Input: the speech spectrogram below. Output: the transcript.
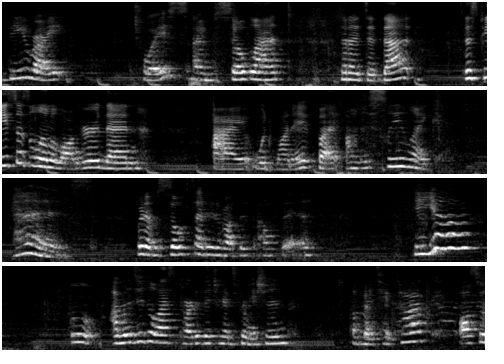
the right choice. I'm so glad that I did that. This piece is a little longer than I would want it, but honestly, like, yes. But I'm so excited about this outfit. Yeah. I'm gonna do the last part of the transformation of my TikTok. Also,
